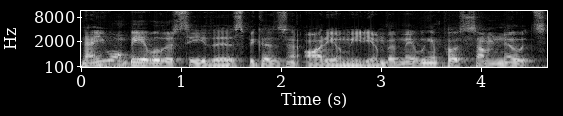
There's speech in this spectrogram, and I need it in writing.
Now you won't be able to see this because it's an audio medium, but maybe we can post some notes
